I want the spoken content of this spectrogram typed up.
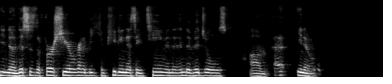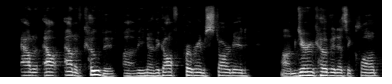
you know, this is the first year we're going to be competing as a team and the individuals, um, you know, out of out, out of COVID. Uh, you know, the golf program started um, during COVID as a club,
